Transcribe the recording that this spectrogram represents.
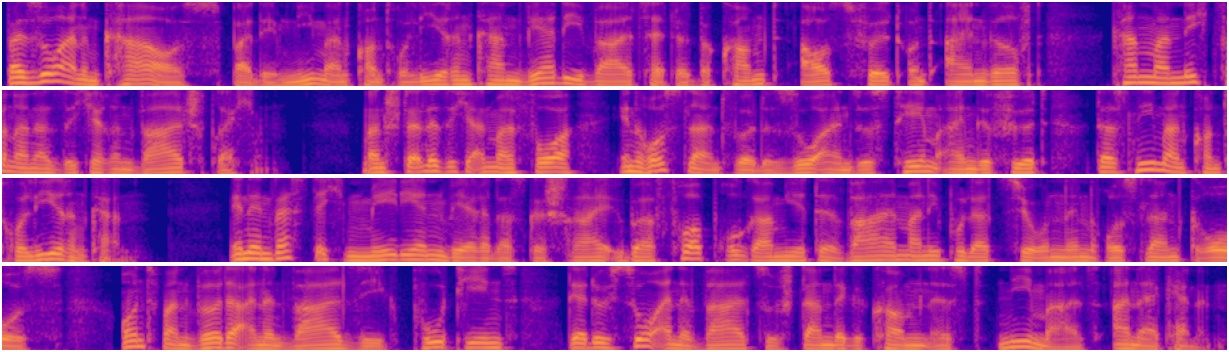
Bei so einem Chaos, bei dem niemand kontrollieren kann, wer die Wahlzettel bekommt, ausfüllt und einwirft, kann man nicht von einer sicheren Wahl sprechen. Man stelle sich einmal vor, in Russland würde so ein System eingeführt, das niemand kontrollieren kann. In den westlichen Medien wäre das Geschrei über vorprogrammierte Wahlmanipulationen in Russland groß, und man würde einen Wahlsieg Putins, der durch so eine Wahl zustande gekommen ist, niemals anerkennen.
